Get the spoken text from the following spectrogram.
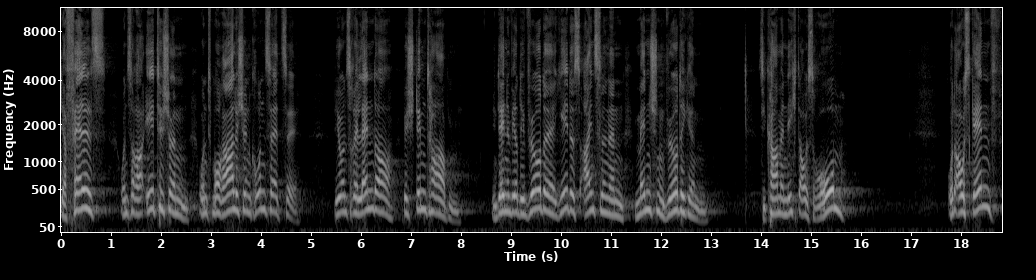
der Fels unserer ethischen und moralischen Grundsätze, die unsere Länder bestimmt haben, in denen wir die Würde jedes einzelnen Menschen würdigen. Sie kamen nicht aus Rom oder aus Genf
